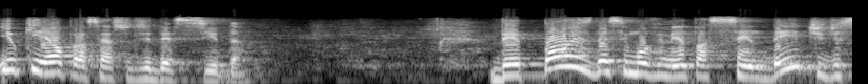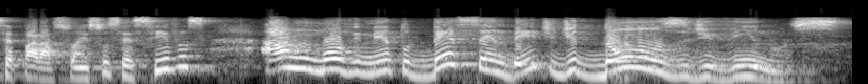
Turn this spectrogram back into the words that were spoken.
E o que é o processo de descida? Depois desse movimento ascendente de separações sucessivas, há um movimento descendente de dons divinos.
